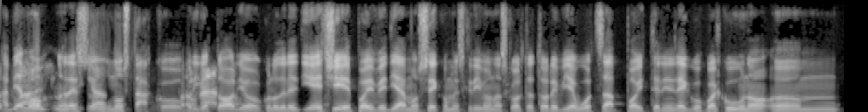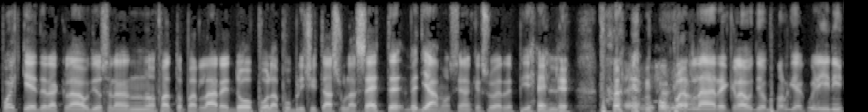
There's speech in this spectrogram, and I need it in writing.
abbiamo adesso uno stacco obbligatorio, quello delle 10 e poi vediamo se come scrive un ascoltatore via Whatsapp, poi te ne leggo qualcuno, um, puoi chiedere a Claudio se l'hanno fatto parlare dopo la pubblicità sulla 7, vediamo se anche su RPL eh, può parlare Claudio Borghi Aquilini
